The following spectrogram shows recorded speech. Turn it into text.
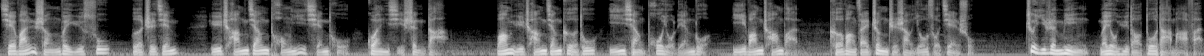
且皖省位于苏鄂之间，与长江统一前途关系甚大。王与长江各都一向颇有联络，以王长皖，渴望在政治上有所建树。这一任命没有遇到多大麻烦，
